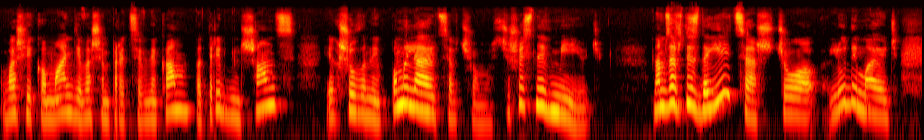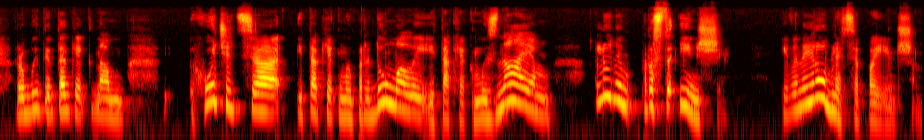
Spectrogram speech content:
Вашій команді, вашим працівникам потрібен шанс, якщо вони помиляються в чомусь чи щось не вміють. Нам завжди здається, що люди мають робити так, як нам хочеться, і так, як ми придумали, і так, як ми знаємо. Люди просто інші. І вони роблять це по-іншому.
